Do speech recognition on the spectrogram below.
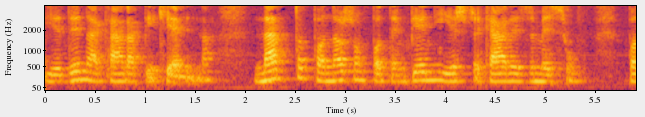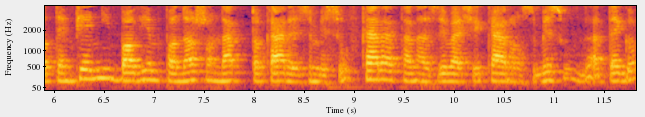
jedyna kara piekielna. Nadto ponoszą potępieni jeszcze kary zmysłów. Potępieni bowiem ponoszą nadto karę zmysłów. Kara ta nazywa się karą zmysłów, dlatego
